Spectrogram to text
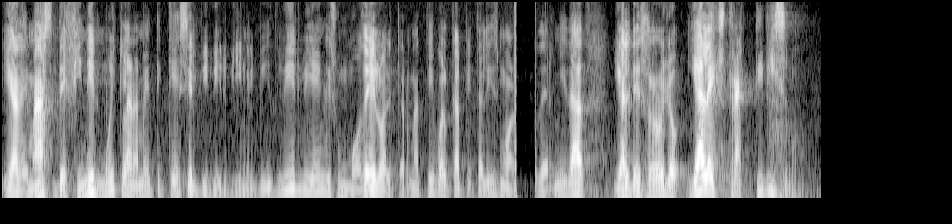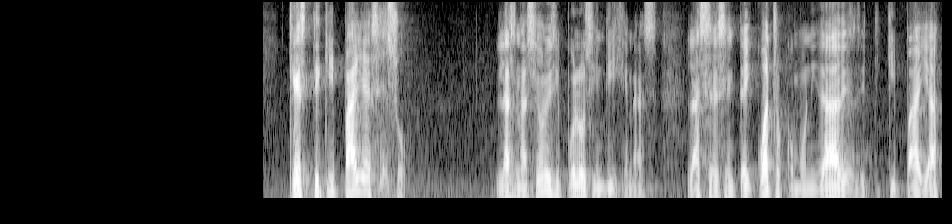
y además definir muy claramente qué es el vivir bien. El vivir bien es un modelo alternativo al capitalismo, a la modernidad y al desarrollo y al extractivismo. ¿Qué es Tiquipaya? Es eso. Las naciones y pueblos indígenas, las 64 comunidades de Tiquipaya,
